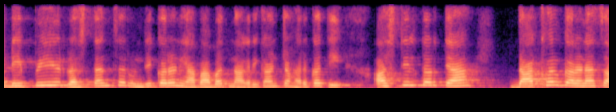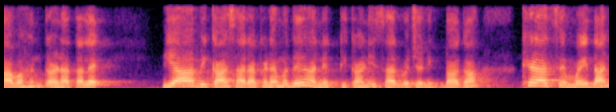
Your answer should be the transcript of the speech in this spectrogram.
डी पी रस्त्यांचं रुंदीकरण याबाबत नागरिकांच्या हरकती असतील तर त्या दाखल करण्याचं आवाहन करण्यात आलंय. या विकास आराखड्यामध्ये अनेक ठिकाणी सार्वजनिक बागा खेळाचे मैदान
